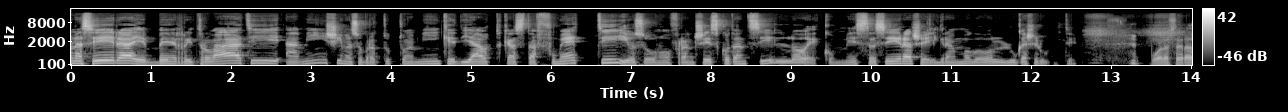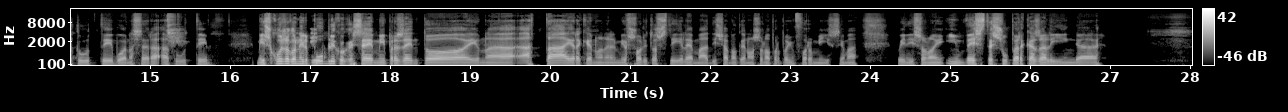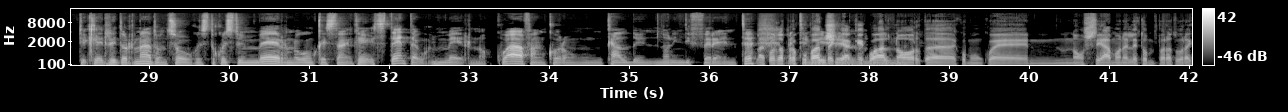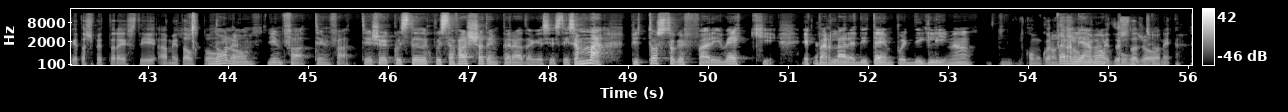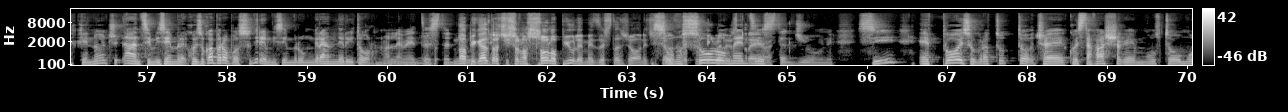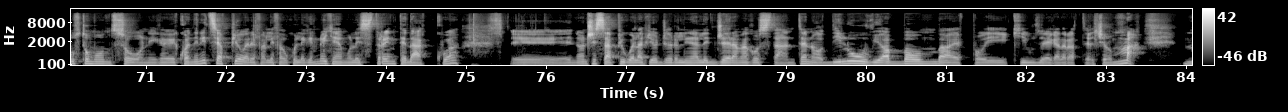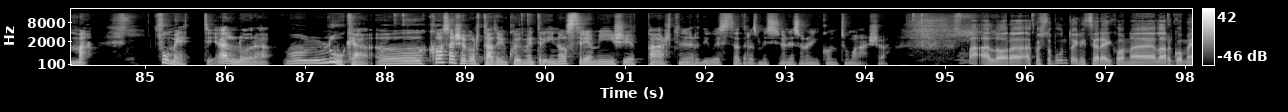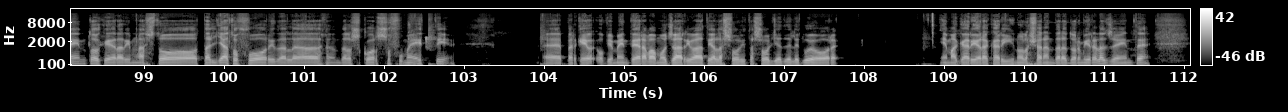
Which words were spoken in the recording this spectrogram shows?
Buonasera e ben ritrovati amici, ma soprattutto amiche di Outcast a fumetti. Io sono Francesco Tanzillo e con me stasera c'è il gran mogol Luca Cerutti. Buonasera a tutti, buonasera a tutti. Mi scuso con il pubblico che se mi presento in una attire che non è il mio solito stile, ma diciamo che non sono proprio informissima, quindi sono in veste super casalinga che è ritornato, non so, questo, questo inverno, comunque sta, che stenta inverno, qua fa ancora un caldo in, non indifferente. La cosa preoccupante è che anche qua al nord eh, comunque non siamo nelle temperature che ti aspetteresti a metà ottobre. No, no, infatti, infatti, c'è cioè questa, questa fascia temperata che si è stesa, ma piuttosto che fare i vecchi e parlare di tempo e di clima, comunque non Parliamo, ci sono mezze stagioni. Che non ci... Anzi, mi sembra, questo qua però posso dire che mi sembra un grande ritorno alle mezze stagioni. No, più che altro ci sono solo più le mezze stagioni. Ci sono solo mezze stagioni, sì, e poi soprattutto c'è questa fascia che è molto, molto monzonica, che quando inizia a piovere fa, le, fa quelle che noi chiamiamo le strente d'acqua, e non ci sta più quella pioggerellina leggera ma costante, no, diluvio a bomba e poi chiuse le cataratte del cielo. Ma, ma, fumetti. Allora, uh, Luca, uh, cosa ci hai portato in que- mentre i nostri amici e partner di questa trasmissione sono in contumacia? Ma allora, a questo punto inizierei con eh, l'argomento che era rimasto tagliato fuori dal, dallo scorso fumetti, eh, perché ovviamente eravamo già arrivati alla solita soglia delle due ore e magari era carino lasciare andare a dormire la gente,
